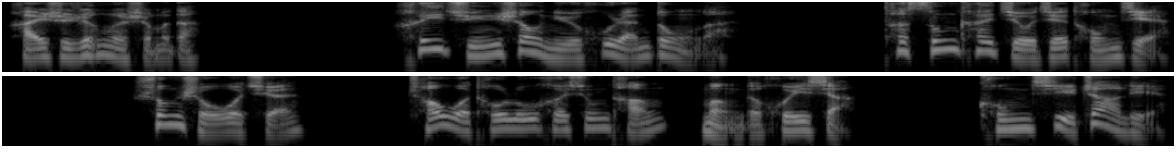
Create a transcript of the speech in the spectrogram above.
还是扔了什么的。黑裙少女忽然动了，她松开九节铜剪，双手握拳，朝我头颅和胸膛猛地挥下，空气炸裂，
